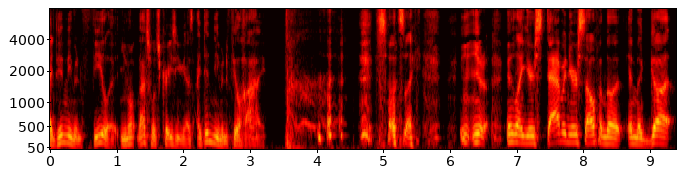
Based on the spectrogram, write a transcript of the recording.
I didn't even feel it. You know, that's what's crazy, you guys. I didn't even feel high. so it's like you know, it's like you're stabbing yourself in the in the gut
